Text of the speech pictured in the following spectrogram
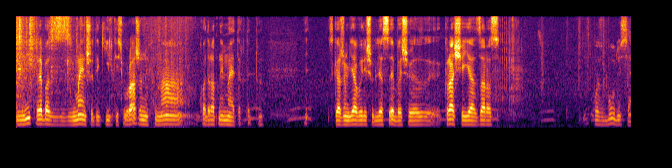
І мені треба зменшити кількість уражених на квадратний метр. Тобто, скажімо, я вирішив для себе, що я, краще я зараз позбудуся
